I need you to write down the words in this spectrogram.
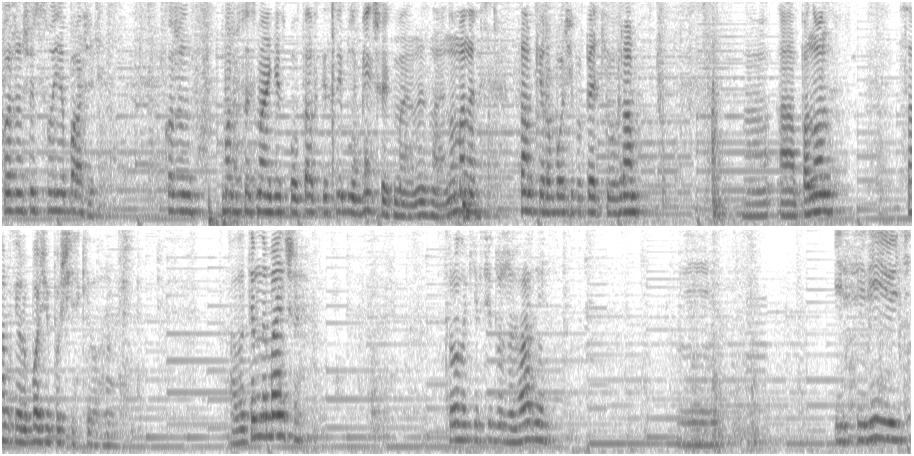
кожен щось своє бачить. Кожен, може хтось має якесь полтавське срібло більше, як в мене, не знаю. Ну, в мене самки робочі по 5 кг, а панон самки робочі по 6 кг. Але тим не менше, кролики всі дуже гарні. І, і сіріють,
